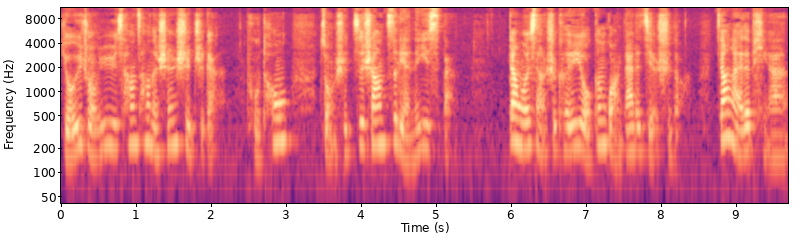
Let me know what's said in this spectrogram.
有一种郁郁苍苍的身世之感。普通总是自伤自怜的意思吧？但我想是可以有更广大的解释的。将来的平安，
